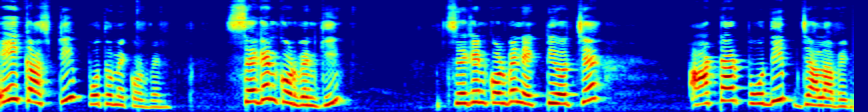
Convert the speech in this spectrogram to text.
এই কাজটি প্রথমে করবেন। সেকেন্ড করবেন কি? সেকেন্ড করবেন একটি হচ্ছে আটার প্রদীপ জ্বালাবেন।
